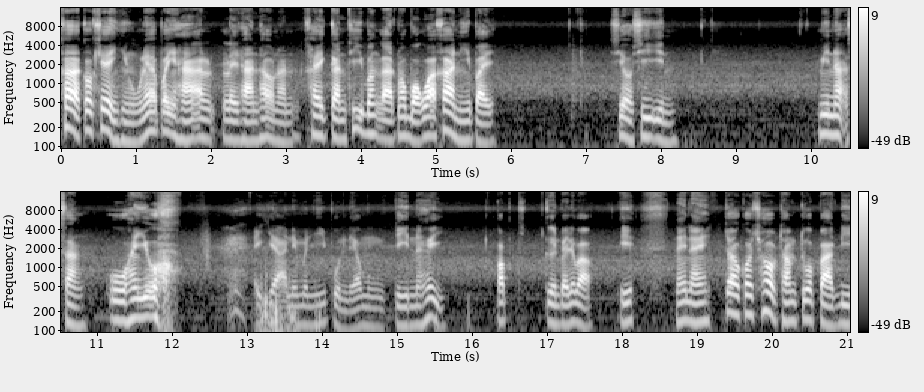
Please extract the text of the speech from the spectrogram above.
ข้าก็แค่หิวและไปหาอะไรทานเท่านั้น ใครกันที่บังอาจมาบอกว่าข้าหนีไปเสี่ยวชีอิน มินะซัง โอไฮโยไอ้ยอันนี้มันญี่ปุ่นแล้วมึงจีนนะเฮ้ยก๊อป เกินไปหรือเปล่าอีไหนๆเจ้าก็ชอบทำตัวปากดี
